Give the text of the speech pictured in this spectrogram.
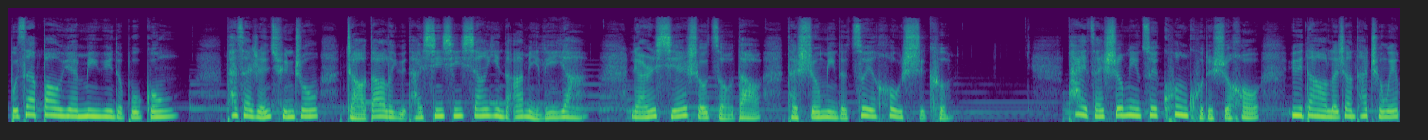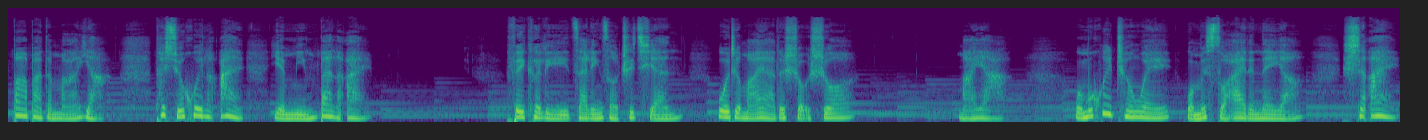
不再抱怨命运的不公，他在人群中找到了与他心心相印的阿米莉亚，两人携手走到他生命的最后时刻。他也在生命最困苦的时候遇到了让他成为爸爸的玛雅，他学会了爱，也明白了爱。菲克里在临走之前握着玛雅的手说：“玛雅，我们会成为我们所爱的那样，是爱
